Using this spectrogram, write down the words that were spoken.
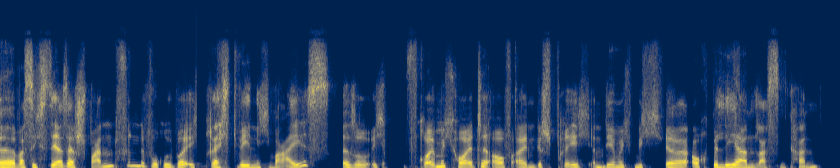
Äh, was ich sehr, sehr spannend finde, worüber ich recht wenig weiß. Also ich freue mich heute auf ein Gespräch, in dem ich mich äh, auch belehren lassen kann.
